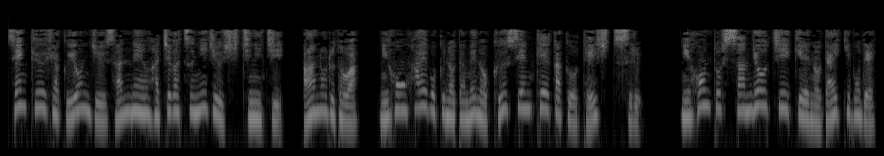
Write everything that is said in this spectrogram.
1943年8月27日、アーノルドは日本敗北のための空戦計画を提出する。日本都市産業地域への大規模で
